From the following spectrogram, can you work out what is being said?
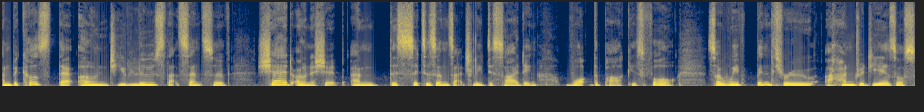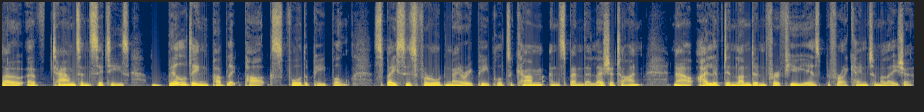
And because they're owned, you lose that sense of shared ownership and the citizens actually deciding what the park is for. So we've been through a hundred years or so of towns and cities building public parks for the people, spaces for ordinary people to come and spend their leisure time. Now, I lived in London for a few years before I came to Malaysia,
